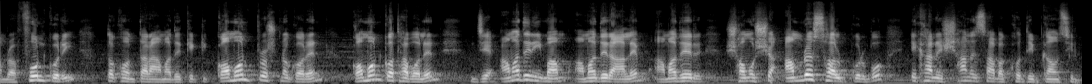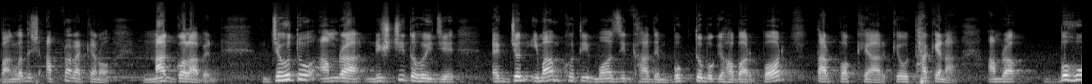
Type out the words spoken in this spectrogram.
আমরা ফোন করি, তখন তারা আমাদেরকে একটি কমন প্রশ্ন করেন, কমন কথা বলেন যে, আমাদের ইমাম, আমাদের আলেম, আমাদের সমস্যা আমরা সলভ করব, এখানে শানে সাবা খতিব কাউন্সিল বাংলাদেশ আপনারা কেন নাক গলাবেন? যেহেতু আমরা নিশ্চিত হই যে একজন ইমাম খতিব মহাজিন খাদেম ভুক্তভোগী হবার পর তার পক্ষে আর কেউ থাকে না। আমরা বহু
